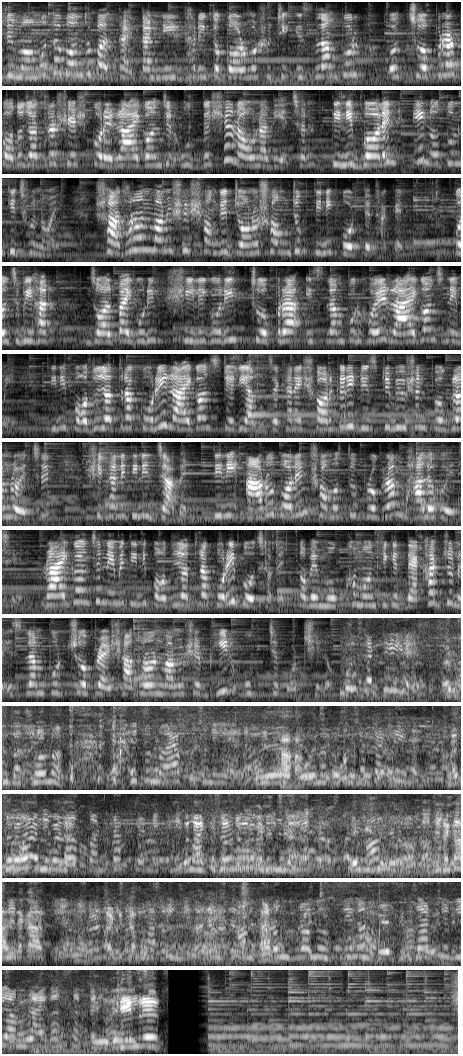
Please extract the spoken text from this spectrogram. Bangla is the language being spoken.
মুখ্যমন্ত্রী মমতা বন্দ্যোপাধ্যায় তার নির্ধারিত কর্মসূচি ইসলামপুর ও চোপড়ার পদযাত্রা শেষ করে রায়গঞ্জের উদ্দেশ্যে রওনা দিয়েছেন। তিনি বলেন, এ নতুন কিছু নয়। সাধারণ মানুষের সঙ্গে জনসংযোগ তিনি করতে থাকেন। কোচবিহার, জলপাইগুড়ি, শিলিগুড়ি, চোপড়া, ইসলামপুর হয়ে রায়গঞ্জ নেমে তিনি পদযাত্রা করে রায়গঞ্জ স্টেডিয়াম, যেখানে সরকারি ডিস্ট্রিবিউশন প্রোগ্রাম রয়েছে সেখানে তিনি যাবেন। তিনি আরও বলেন, সমস্ত প্রোগ্রাম ভালো হয়েছে। রায়গঞ্জে নেমে তিনি পদযাত্রা করেই পৌঁছাবেন। তবে মুখ্যমন্ত্রীকে দেখার জন্য ইসলামপুর চোপড়ায় সাধারণ মানুষের ভিড় উপচে পড়ছিল।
